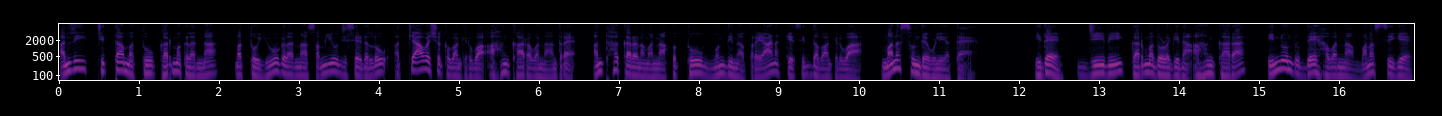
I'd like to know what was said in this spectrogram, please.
ಅಲ್ಲಿ ಚಿತ್ತ ಮತ್ತು ಕರ್ಮಗಳನ್ನ ಮತ್ತು ಇವುಗಳನ್ನ ಸಂಯೋಜಿಸಿಡಲು ಅತ್ಯಾವಶ್ಯಕವಾಗಿರುವ ಅಹಂಕಾರವನ್ನ ಅಂದ್ರೆ ಅಂತಃಕರಣವನ್ನ ಹೊತ್ತು ಮುಂದಿನ ಪ್ರಯಾಣಕ್ಕೆ ಸಿದ್ಧವಾಗಿರುವ ಮನಸ್ಸೊಂದೇ ಉಳಿಯತ್ತೆ. ಇದೇ ಜೀವಿ ಕರ್ಮದೊಳಗಿನ ಅಹಂಕಾರ ಇನ್ನೊಂದು ದೇಹವನ್ನ ಮನಸ್ಸಿಗೆ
